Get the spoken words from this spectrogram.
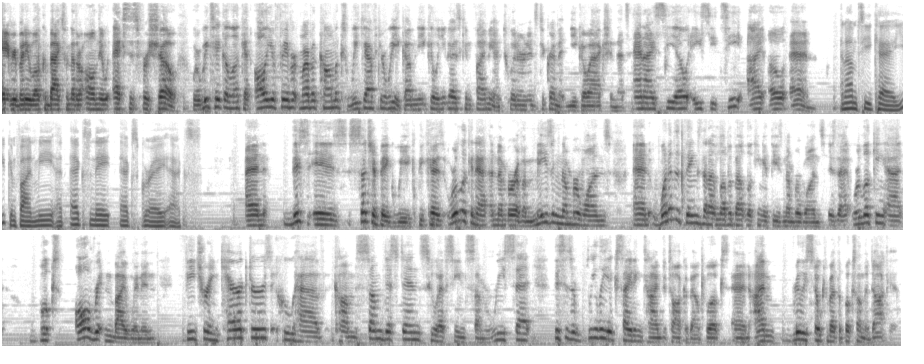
Hey everybody, welcome back to another all new X Is For Show, where we take a look at all your favorite Marvel comics week after week. I'm Nico, and you guys can find me on Twitter and Instagram at Nico Action. That's N I C O A C T I O N. And I'm TK. You can find me at XNateXGrayX. And this is such a big week because we're looking at a number of amazing number ones. And one of the things that I love about looking at these number ones is that we're looking at books all written by women featuring characters who have come some distance, who have seen some reset. This is a really exciting time to talk about books, and I'm really stoked about the books on the docket.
